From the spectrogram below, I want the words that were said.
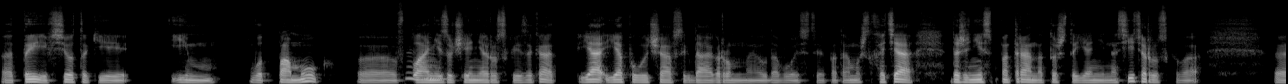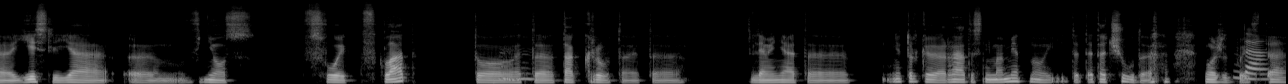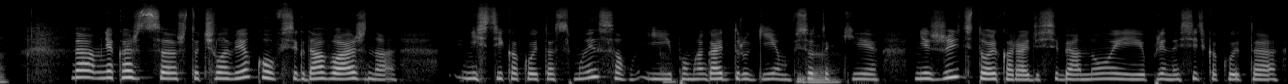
э, ты все-таки им вот помог, э, в плане Мгм. изучения русского языка, я я получаю всегда огромное удовольствие, потому что хотя даже несмотря на то, что я не носитель русского, э, если я, эм, внес в свой вклад, то Мгм. это так круто. Это для меня это не только радостный момент, но это это чудо, может быть, Да. да. Да, мне кажется, что человеку всегда важно нести какой-то смысл и Да, помогать другим. да. Все-таки не жить только ради себя, но и приносить какую-то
